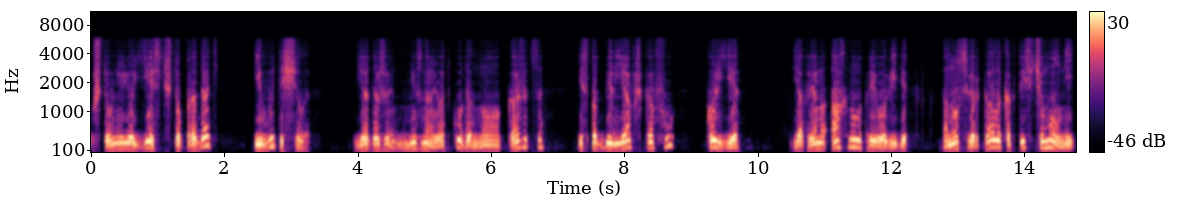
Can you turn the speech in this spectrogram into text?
что у нее есть что продать, и вытащила. Я даже не знаю откуда, но, кажется, из-под белья в шкафу колье. Я прямо ахнула при его виде. Оно сверкало, как тысяча молний.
